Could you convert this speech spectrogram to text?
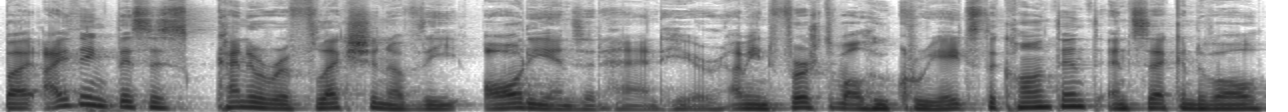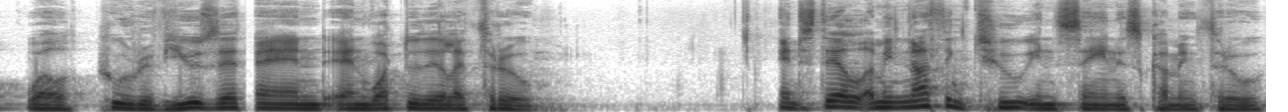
But I think this is kind of a reflection of the audience at hand here. I mean, first of all, who creates the content, and second of all, well, who reviews it and and what do they let through? And still, I mean, nothing too insane is coming through,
